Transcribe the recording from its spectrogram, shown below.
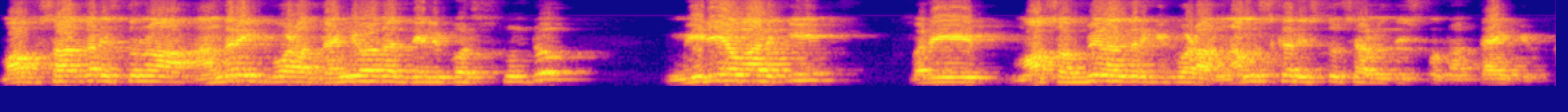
మాకు సహకరిస్తున్న అందరికీ కూడా ధన్యవాదాలు తెలియపరుచుకుంటూ మీడియా వారికి మరి మా సభ్యులందరికీ కూడా నమస్కరిస్తూ సెలవు తీసుకుంటాను థ్యాంక్ యూ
